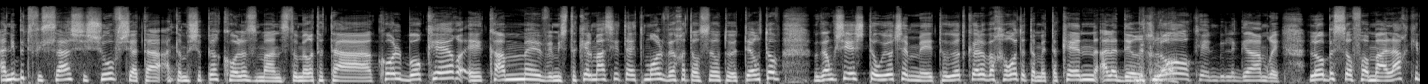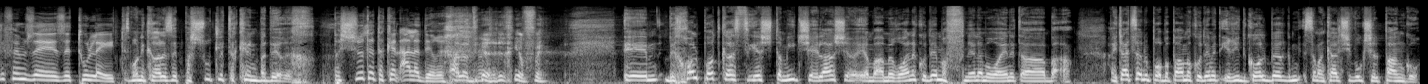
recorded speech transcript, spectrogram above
אני בתפיסה ששוב, שאתה אתה משפר כל הזמן, זאת אומרת, אתה כל בוקר אה, קם אה, ומסתכל מה עשית אתמול ואיך אתה עושה אותו יותר טוב, וגם כשיש טעויות שהן אה, טעויות כאלה ואחרות, אתה מתקן על הדרך. בתנועה. לא, כן, לגמרי. לא בסוף המהלך, כי לפעמים זה, זה too late. אז בוא נקרא לזה פשוט לתקן בדרך. פשוט לתקן על הדרך. על הדרך, יפה. אמ, בכל פודקאסט יש תמיד שאלה שהמרואיין הקודם מפנה למרואיינת הבאה. הייתה אצלנו פה בפעם הקודמת עירית גולדברג, סמנכ"ל שיווק של פנגו,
